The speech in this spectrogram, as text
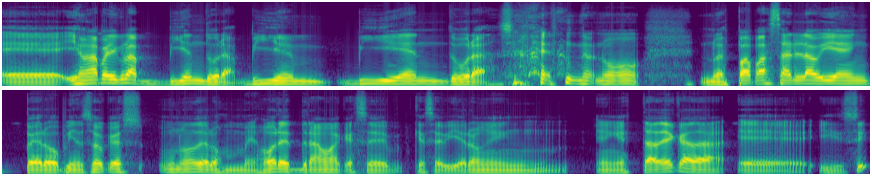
Eh, y es una película bien dura, bien, bien dura. no, no, no, es para pasarla bien, pero pienso que es uno de los mejores dramas que se, que se vieron en, en esta década. Eh, y sí,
